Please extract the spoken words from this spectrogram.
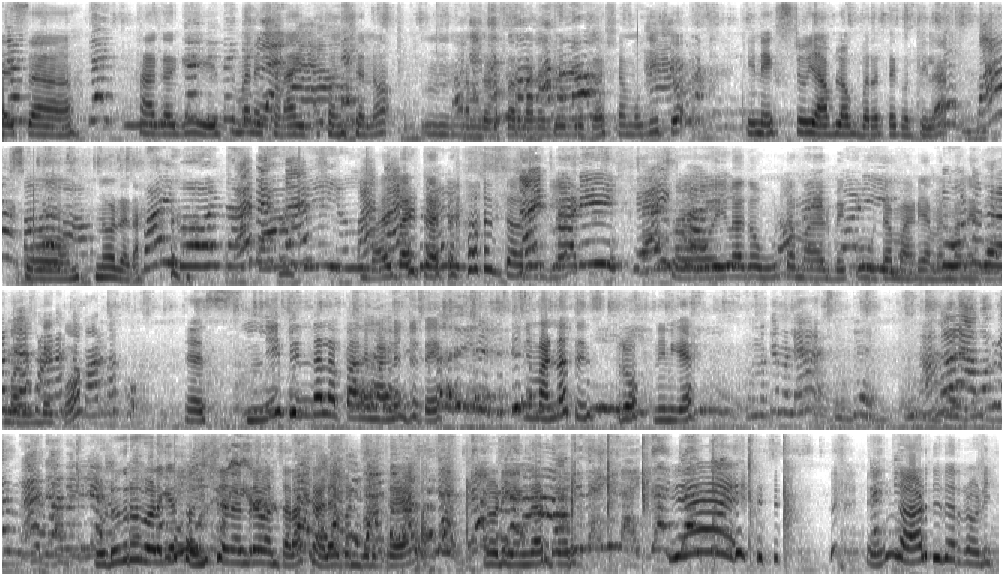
ಎಸ್ ಹಾಗಾಗಿ ತುಂಬಾ ಚೆನ್ನಾಗಿತ್ತು ಫಂಕ್ಷನು ನಮ್ಮ ದೊಡ್ಡಪ್ಪರ ಮನೆದು ಕಷ್ಟ ಮುಗೀತು. ಈ ನೆಕ್ಸ್ಟು ಯಾವ ಬ್ಲಾಗ್ ಬರುತ್ತೆ ಗೊತ್ತಿಲ್ಲ. ಸೊ ನೋಡೋಣ. ಬಾಯ್ ಬಾಯ್ ಟಾಟಾ ಅಂತ ಅವ್ರಿಗ್ಲೇ ಸೊ ಇವಾಗ ಊಟ ಮಾಡಬೇಕು ಊಟ ಮಾಡಿ ಆಮೇಲೆ ಮನೆಗೆ ಹೋಗಿ ಮಲಗಬೇಕು ಎಸ್ ನೀ ತಿಂದಲ್ಲಪ್ಪ ನಿಮ್ಮ ಅಣ್ಣನ ಜೊತೆ. ನಿಮ್ಮ ಅಣ್ಣ ತಿನ್ಸಿದ್ರು ನಿನಗೆ. ಹುಡುಗರುಗಳಿಗೆ ಫಂಕ್ಷನ್ ಅಂದ್ರೆ ಒಂಥರ ಕಳೆ ಬಂದ್ಬಿಡುತ್ತೆ. ನೋಡಿ ಹೆಂಗಾಡ್ತವ್ರು ಏಯ್! ಹೆಂಗ್ ಆಡ್ತಿದಾರೆ ನೋಡಿ.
